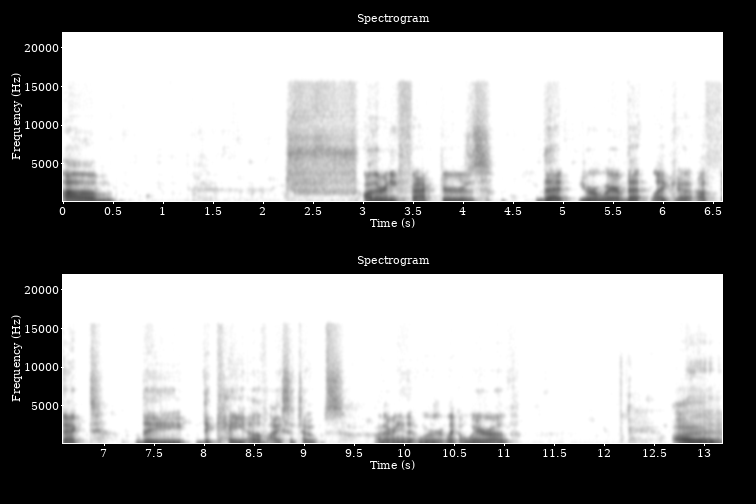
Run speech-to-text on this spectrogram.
um, are there any factors that you're aware of that like uh, affect the decay of isotopes? Are there any that we're like aware of? Uh,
